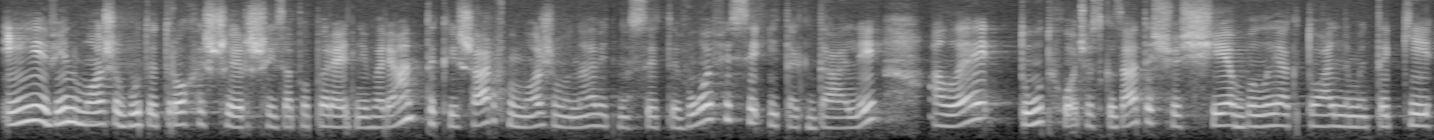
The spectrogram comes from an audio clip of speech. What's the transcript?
І він може бути трохи ширший за попередній варіант. Такий шарф ми можемо навіть носити в офісі і так далі. Але тут хочу сказати, що ще були актуальними такі,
